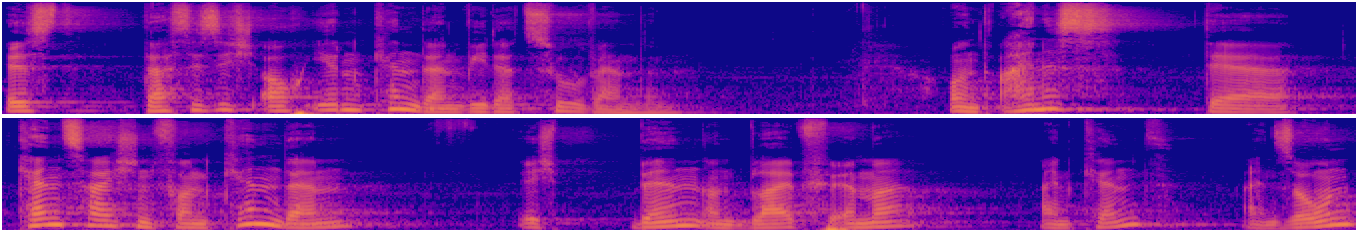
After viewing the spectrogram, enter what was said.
ist, dass sie sich auch ihren Kindern wieder zuwenden. Und eines der Kennzeichen von Kindern, ich bin und bleibe für immer ein Kind, ein Sohn,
